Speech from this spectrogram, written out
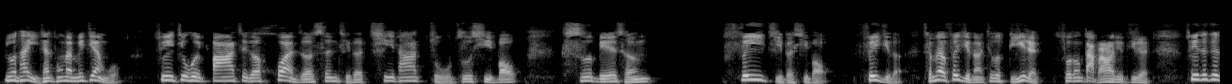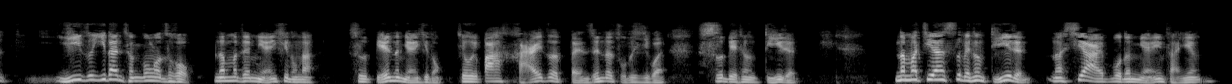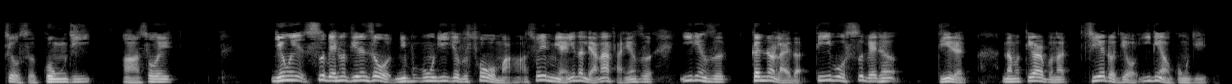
因为他以前从来没见过，所以就会把这个患者身体的其他组织细胞识别成非己的细胞。非己的，什么叫非己呢？就是敌人，说成大白话就是敌人。所以这个移植一旦成功了之后，那么这免疫系统呢？是别人的免疫系统就会把孩子本身的组织器官识别成敌人，那么既然识别成敌人，那下一步的免疫反应就是攻击啊。所以，因为识别成敌人之后你不攻击就是错误嘛啊。所以免疫的两大反应是一定是跟着来的。第一步识别成敌人，那么第二步呢，接着就一定要攻击。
